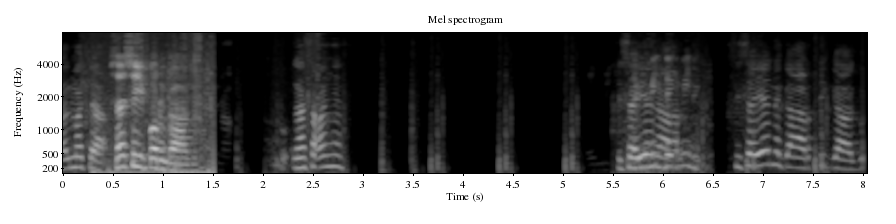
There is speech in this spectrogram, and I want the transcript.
Kalma siya. Sa C4 gago. Nasa kanya. Si Saya na. Si Saya nag-Arctic, gago.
